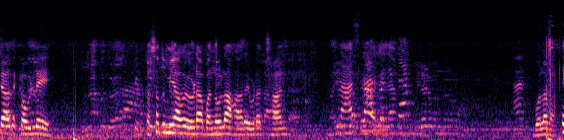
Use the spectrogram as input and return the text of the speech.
दिशा कवले? कसा तुम्ही हा एवढा बनवला हार एवढा छान? क्लास लावलेला बोला ना.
